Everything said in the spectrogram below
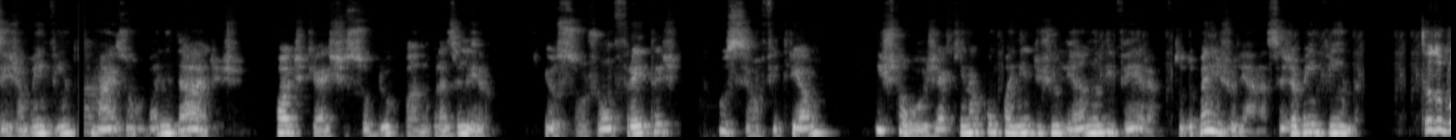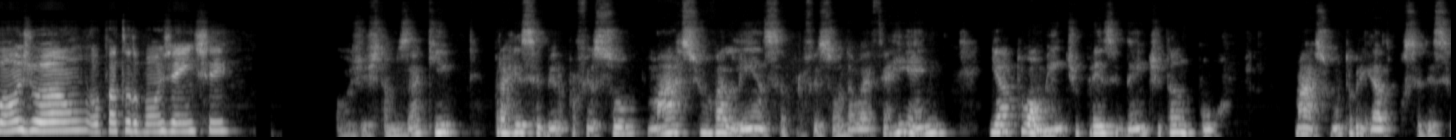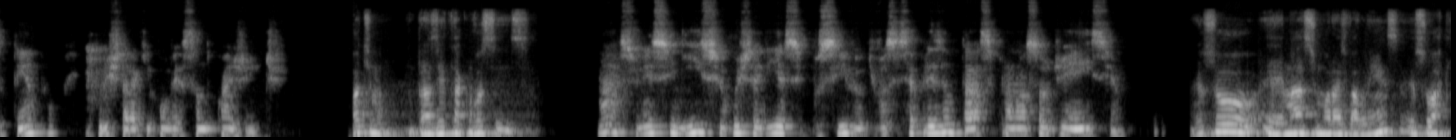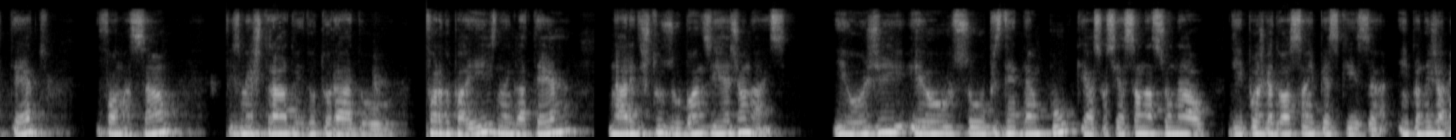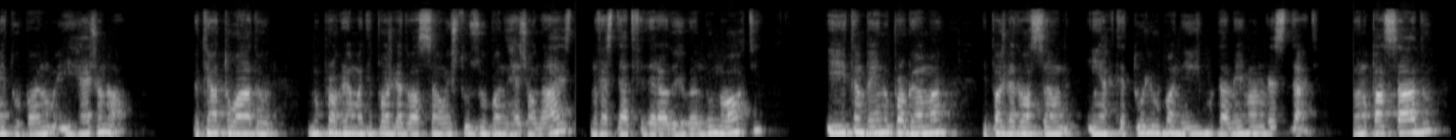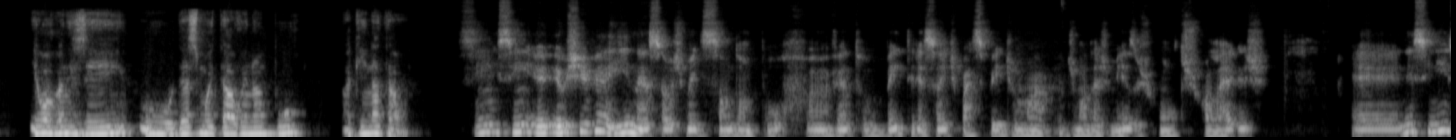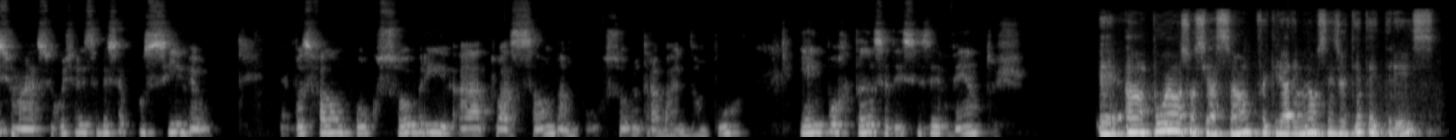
Sejam bem-vindos a mais um Urbanidades, podcast sobre o urbano brasileiro. Eu sou João Freitas, o seu anfitrião, e estou hoje aqui na companhia de Juliana Oliveira. Tudo bem, Juliana? Seja bem-vinda. Tudo bom, João? Opa, tudo bom, gente? Hoje estamos aqui para receber o professor Márcio Valença, professor da UFRN e atualmente presidente da Ampur. Márcio, muito obrigado por ceder seu tempo e por estar aqui conversando com a gente. Ótimo, um prazer estar com vocês. Márcio, nesse início eu gostaria, se possível, que você se apresentasse para a nossa audiência. Eu sou é, Márcio Moraes Valença, eu sou arquiteto de formação, fiz mestrado e doutorado fora do país, na Inglaterra, na área de estudos urbanos e regionais. E hoje eu sou presidente da AMPU, que é a Associação Nacional de Pós-Graduação e Pesquisa em Planejamento Urbano e Regional. Eu tenho atuado no programa de pós-graduação em Estudos Urbanos Regionais, Universidade Federal do Rio Grande do Norte, e também no programa de pós-graduação em Arquitetura e Urbanismo da mesma universidade. No ano passado, eu organizei o 18º Enampur aqui em Natal. Sim, sim, eu, eu estive aí nessa última edição do Ampur, foi um evento bem interessante, participei de uma, de uma das mesas com outros colegas. É, nesse início, Márcio, eu gostaria de saber se é possível é, você falar um pouco sobre a atuação da Ampur, sobre o trabalho da Ampur e a importância desses eventos. É, a Ampur é uma associação que foi criada em 1983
